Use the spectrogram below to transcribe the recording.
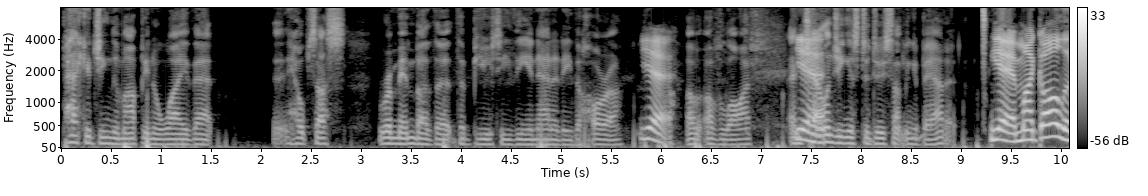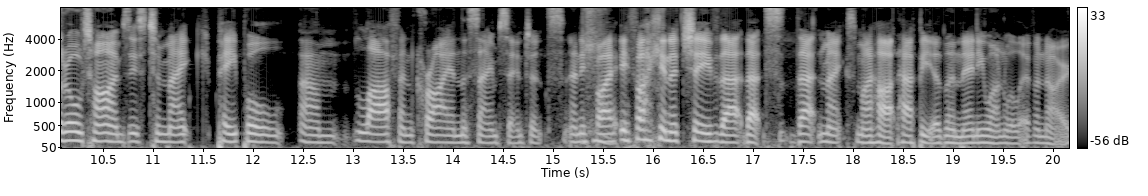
packaging them up in a way that uh, helps us remember the, the beauty, the inanity, the horror Yeah. of, of life, and Yeah. challenging us to do something about it. Yeah, my goal at all times is to make people um, laugh and cry in the same sentence, and if I if I can achieve that, that's that makes my heart happier than anyone will ever know.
